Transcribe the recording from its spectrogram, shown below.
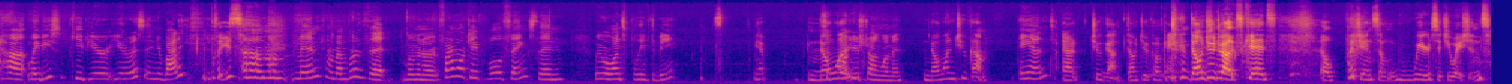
Uh, ladies, keep your uterus in your body. Please. Um, men, remember that women are far more capable of things than we were once believed to be. Yep. No Support one, your strong women. no one chew gum. And Uh, chew gum. Don't do cocaine. Don't do drugs, kids. It'll put you in some weird situations.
